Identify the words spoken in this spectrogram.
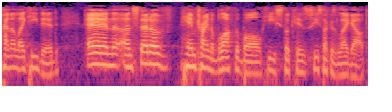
kind of like he did, and instead of him trying to block the ball, he stuck his, he stuck his leg out,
